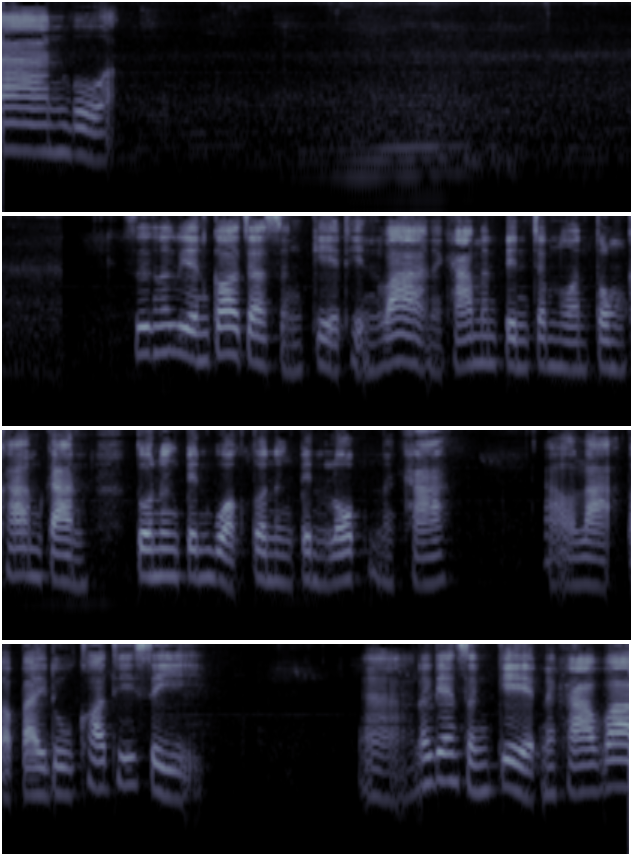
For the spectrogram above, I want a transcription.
การบวก ซึ่งนักเรียนก็จะสังเกตเห็นว่านะคะมันเป็นจำนวนตรงข้ามกัน ตัวหนึ่งเป็นบวกตัวหนึ่งเป็นลบนะคะ เอาละต่อไปดูข้อที่4อ่ นักเรียนสังเกตนะคะว่า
